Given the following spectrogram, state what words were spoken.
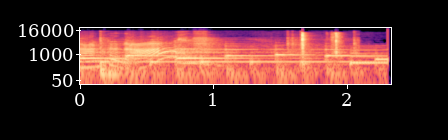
வரலான்ட்டுதான்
